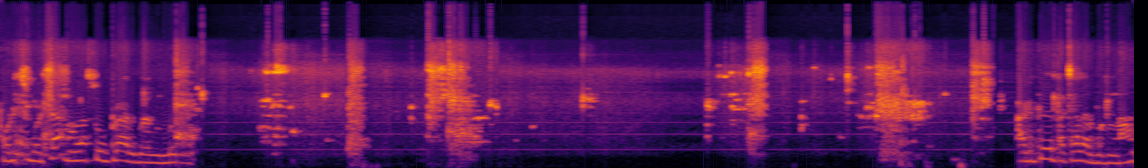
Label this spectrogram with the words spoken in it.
பொடிச்சு பொடிச்சா நல்லா சூப்பராக இருக்கு பாருங்க. அடுத்தது பச்சை கலர் போட்டுடலாம்.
